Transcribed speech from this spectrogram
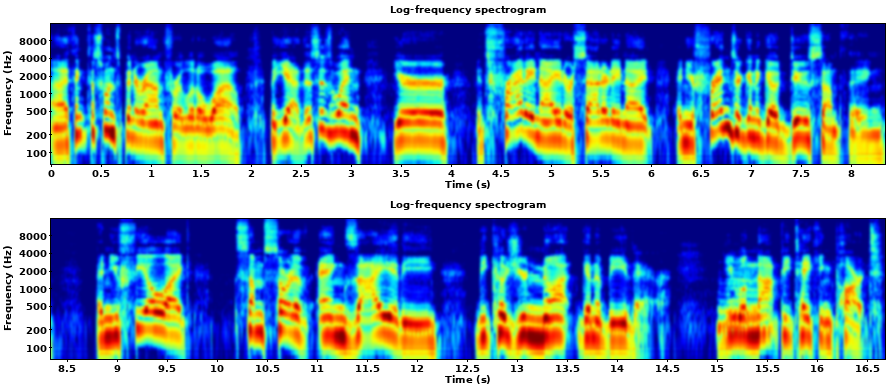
I think this one's been around for a little while. But yeah, this is when you're, it's Friday night or Saturday night, and your friends are going to go do something, and you feel like some sort of anxiety because you're not going to be there. You will Hmm. not be taking part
